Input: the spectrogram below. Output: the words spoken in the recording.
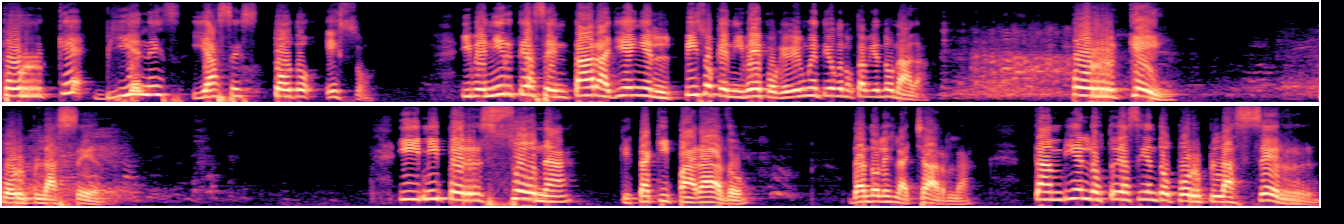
¿Por qué vienes y haces todo eso? Y venirte a sentar allí en el piso que ni ve, porque hay un sentido que no está viendo nada. ¿Por qué? Por placer. Y mi persona, que está aquí parado, dándoles la charla, también lo estoy haciendo por placer,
